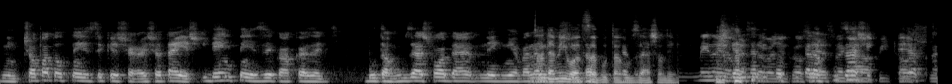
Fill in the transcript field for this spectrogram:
mint csapatot nézzük, és a, és a teljes idényt nézzük, akkor ez egy buta húzás volt, de még nyilván nem... Na, de mi volt az a buta húzás, Oli? Még nagyon messze vagyunk az, hogy ezt megállapíthassuk.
